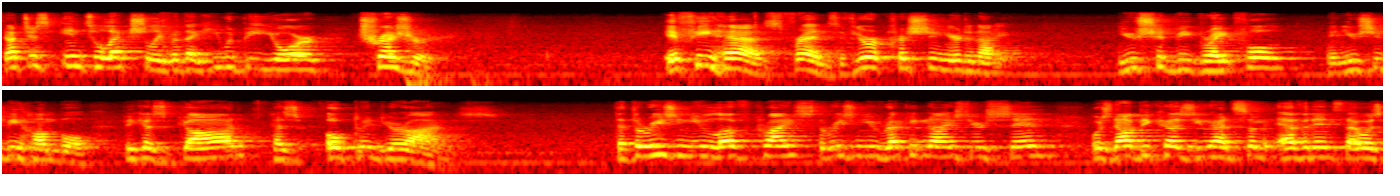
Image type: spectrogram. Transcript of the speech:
Not just intellectually, but that he would be your treasure. If he has, friends, if you're a Christian here tonight, you should be grateful and you should be humble because God has opened your eyes. That the reason you love Christ, the reason you recognize your sin, was not because you had some evidence that was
